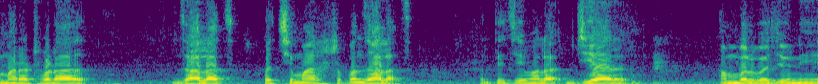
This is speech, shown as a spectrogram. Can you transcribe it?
मराठवाडा झालाच पश्चिम महाराष्ट्र पण झालाच. पण त्याची मला जी आर अंमलबजावणी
